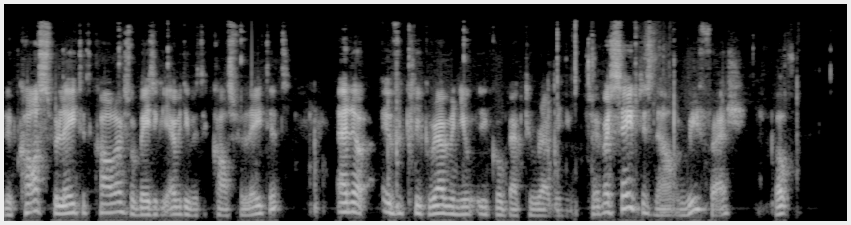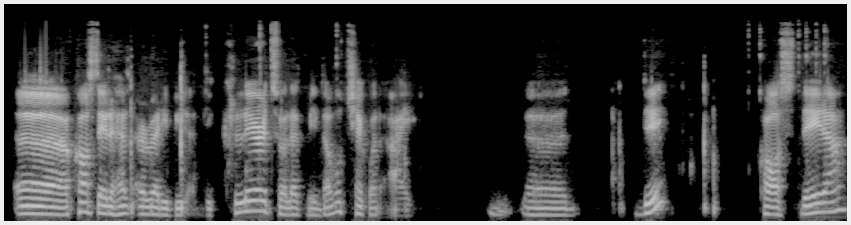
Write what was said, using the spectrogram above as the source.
the cost related colors, so basically everything with the cost related. And uh, if we click revenue, it go back to revenue. So if I save this now and refresh, oh, uh, cost data has already been declared. So let me double check what I uh, did. Cost data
